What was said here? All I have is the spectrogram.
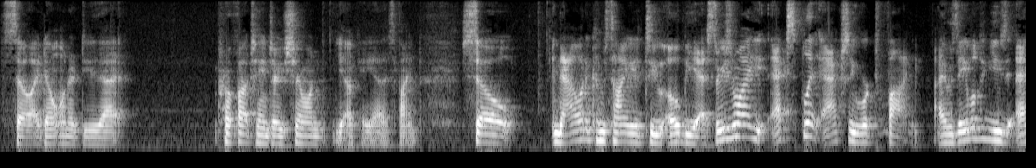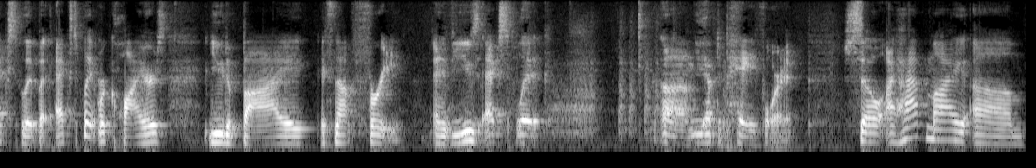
So I don't want to do that. Profile change, are you sure one? Yeah, okay, yeah, that's fine. So now when it comes time to OBS, the reason why XSplit actually worked fine, I was able to use XSplit, but XSplit requires you to buy, it's not free. And if you use XSplit, um, you have to pay for it. So I have my, um,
